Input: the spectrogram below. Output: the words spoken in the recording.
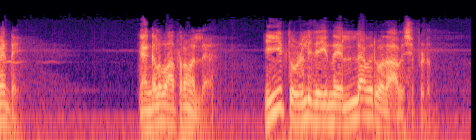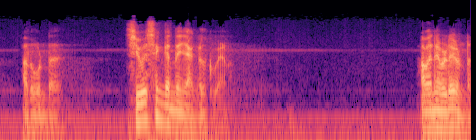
വേണ്ടേ? ഞങ്ങൾ മാത്രമല്ല ഈ തൊഴിൽ ചെയ്യുന്ന എല്ലാവരും അത് ആവശ്യപ്പെടും. അതുകൊണ്ട് ശിവശങ്കരനെ ഞങ്ങൾക്ക് വേണം. അവൻ എവിടെയുണ്ട്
